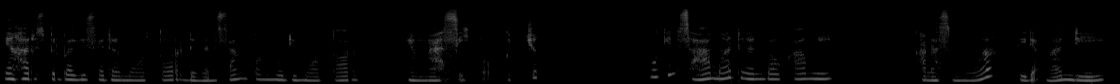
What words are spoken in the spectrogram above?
yang harus berbagi sedal motor dengan sang pengemudi motor yang masih bau kecut. Mungkin sama dengan bau kami karena semua tidak mandi.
